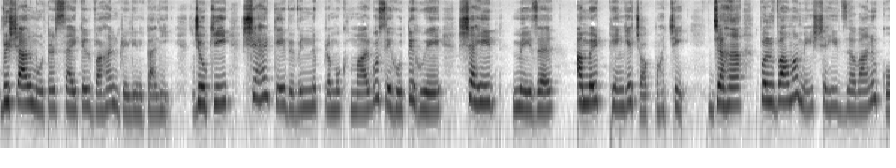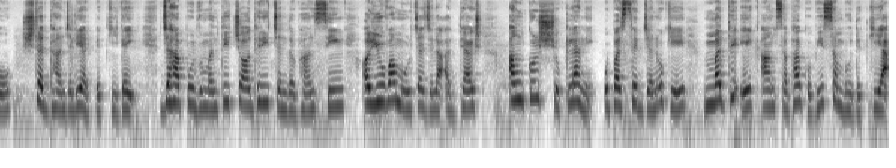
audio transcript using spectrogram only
विशाल मोटरसाइकिल वाहन रैली निकाली, जो कि शहर के विभिन्न प्रमुख मार्गों से होते हुए शहीद मेजर अमित ठेंगे चौक पहुँची। जहाँ पुलवामा में शहीद जवानों को श्रद्धांजलि अर्पित की गई, जहाँ पूर्व मंत्री चौधरी चंद्रभान सिंह और युवा मोर्चा जिला अध्यक्ष अंकुर शुक्ला ने उपस्थित जनों के मध्य एक आम सभा को भी संबोधित किया,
